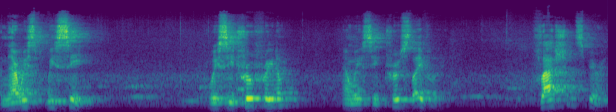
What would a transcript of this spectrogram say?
And there we, we see. We see true freedom and we see true slavery, flesh and spirit.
